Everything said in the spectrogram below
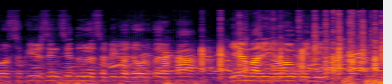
और सुखबीर सिंह सिद्धू ने सभी को जोड़ कर रखा। ये हमारी युवाओं की जीत है।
